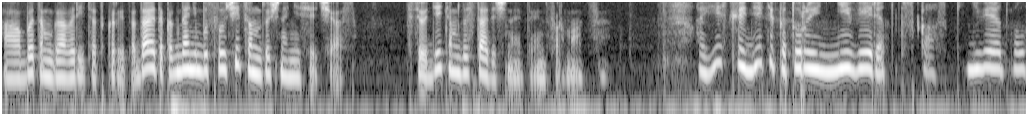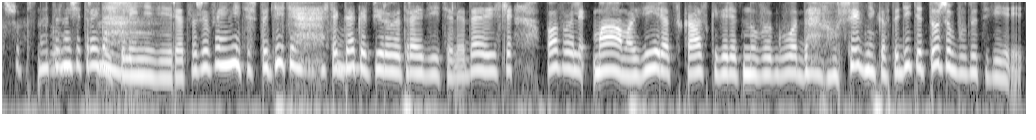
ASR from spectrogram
а об этом говорить открыто. Да, это когда-нибудь случится, но точно не сейчас. Все, детям достаточно этой информации. А есть ли дети, которые не верят в сказки? Не верят в волшебство. Ну, это значит, родители не верят. Вы же поймите, что дети всегда копируют родителей. Да? Если папа или мама верят в сказки, верят в Новый год, да, волшебников, то дети тоже будут верить.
